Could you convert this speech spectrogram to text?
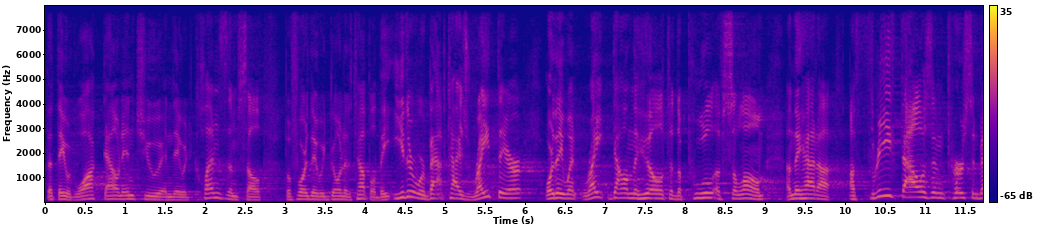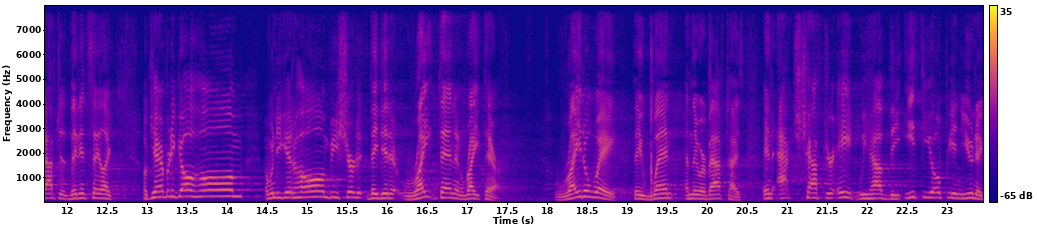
that they would walk down into and they would cleanse themselves before they would go into the temple. They either were baptized right there or they went right down the hill to the pool of Siloam and they had a, a 3,000 person baptism. They didn't say, like, okay, everybody go home. And when you get home, be sure to, they did it right then and right there. Right away, they went and they were baptized. In Acts chapter 8, we have the Ethiopian eunuch.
